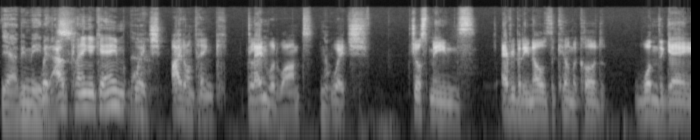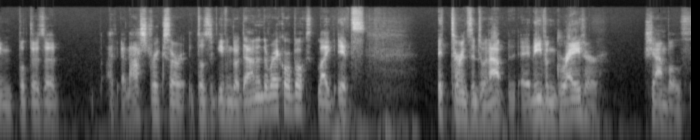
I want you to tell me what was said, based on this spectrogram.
yeah, it'd be mean. without playing a game, which I don't think Glen would want. No. Which just means everybody knows that Kilmacud won the game, but there's a an asterisk, or it doesn't even go down in the record books. Like it's it turns into an ap- an even greater shambles.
